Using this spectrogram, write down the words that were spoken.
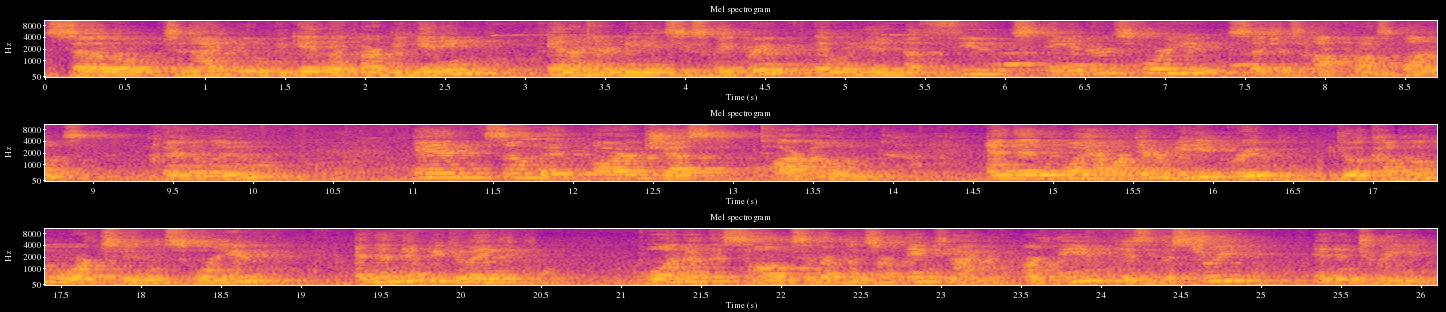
So tonight we will begin with our beginning and our intermediate sixth grade group. They will begin a few standards for you, such as hot cross buns, clair de lune, and some that are just our own. And then we will have our intermediate group do a couple of more tunes for you, and then they'll be doing one of the songs that represents our theme tonight. Our theme is mystery and intrigue.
